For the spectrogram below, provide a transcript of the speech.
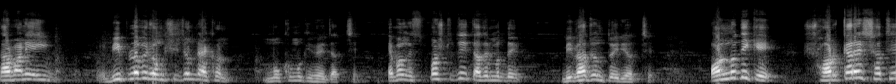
তার মানে এই বিপ্লবের অংশীজনরা এখন মুখোমুখি হয়ে যাচ্ছে এবং স্পষ্টতই তাদের মধ্যে বিভাজন তৈরি হচ্ছে। অন্যদিকে সরকারের সাথে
